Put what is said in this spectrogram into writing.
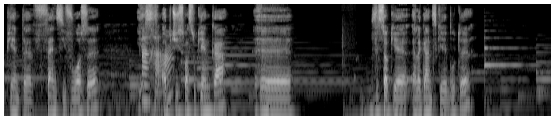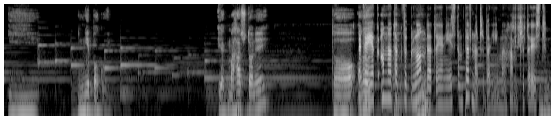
upięte fancy włosy, jest Aha. obcisła sukienka, yy, wysokie, eleganckie buty i niepokój. Jak machasz do niej, to ona... Czekaj, jak ona tak wygląda, Mhm. to ja nie jestem pewna, czy do niej macham, czy to jest... Mhm.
